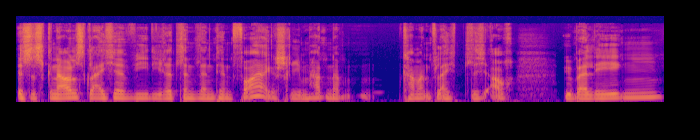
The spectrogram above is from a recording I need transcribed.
ist es genau das gleiche, wie die Rezensentin vorher geschrieben hat. Und da kann man vielleicht sich auch überlegen,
